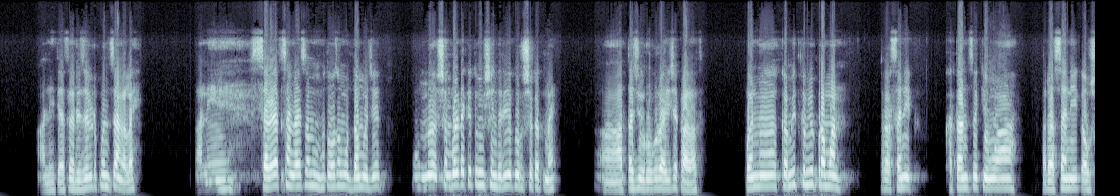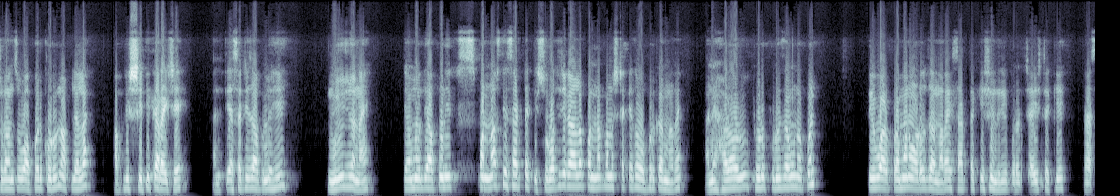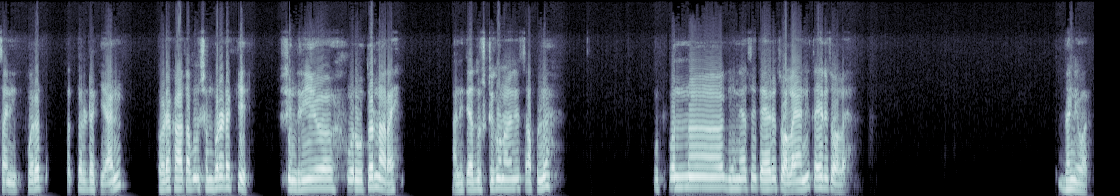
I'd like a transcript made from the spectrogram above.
आणि त्याचा रिझल्ट पण चांगला आहे. आणि सगळ्यात सांगायचा महत्त्वाचा मुद्दा म्हणजे शंभर टक्के तुम्ही सेंद्रिय करू शकत नाही अं, आताची रोगराईच्या काळात. पण कमीत कमी प्रमाण रासायनिक खतांचं किंवा रासायनिक औषधांचा वापर करून आपल्याला आपली शेती करायची आहे. आणि त्यासाठीच आपलं हे नियोजन आहे. त्यामध्ये आपण एक पन्नास ते साठ टक्के सुरुवातीच्या काळाला पन्नास पन्नास टक्क्याचा वापर करणार आहे. आणि हळूहळू थोडं पुढे जाऊन आपण ते वा- प्रमाण वाढवत जाणार आहे. साठ टक्के सेंद्रिय परत चाळीस टक्के रासायनिक परत सत्तर टक्के. आणि थोड्या काळात आपण शंभर टक्के सेंद्रिय वर उतरणार आहे. आणि त्या दृष्टिकोनानेच आपलं उत्पन्न घेण्याची तयारी चालू आहे आणि तयारी चालू आहे. धन्यवाद.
